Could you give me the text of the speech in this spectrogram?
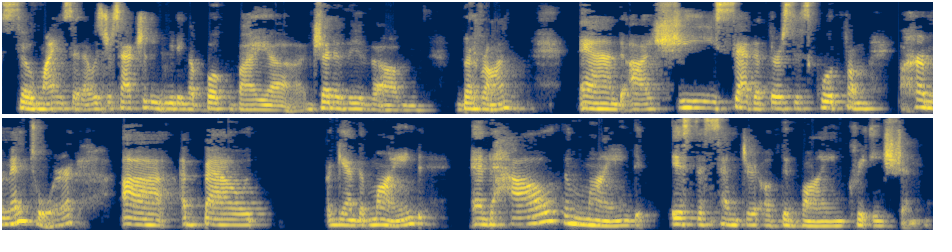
so mindset. I was just actually reading a book by, uh, Genevieve, um. And, uh, she said that there's this quote from her mentor, uh, about, again, the mind and how the mind is the center of divine creation.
